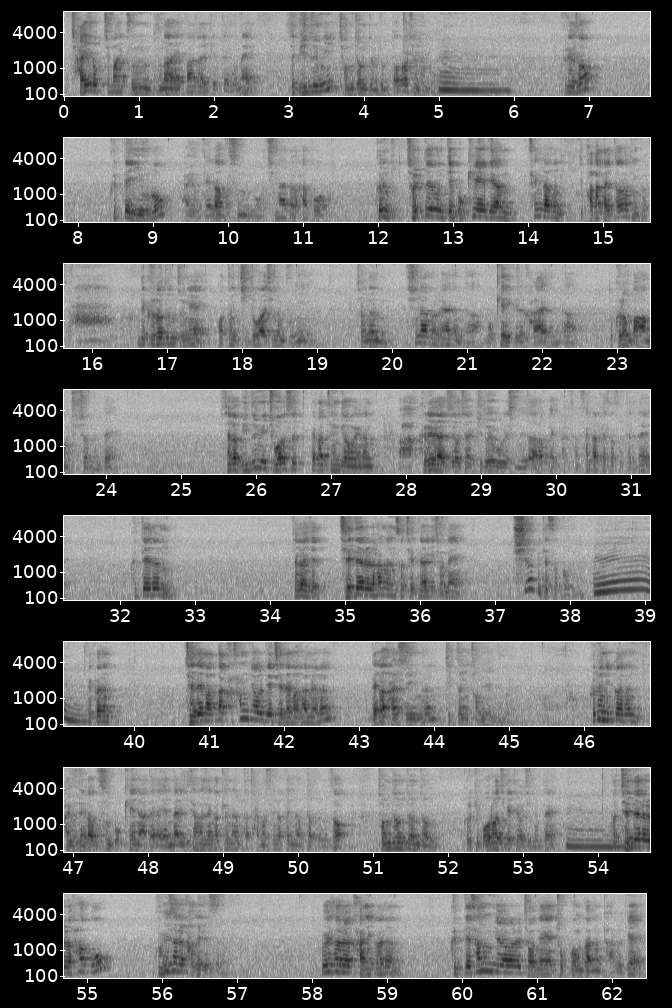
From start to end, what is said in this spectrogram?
자유롭지만 군 문화에 빠져 있기 때문에 제 믿음이 점점 점점 떨어지는 거예요. 음. 그래서 그때 이후로 아유 내가 무슨 뭐 신학을 하고 그런 절대로 이제 목회에 대한 생각은 바닥까지 떨어진 거죠. 근데 그러던 중에 어떤 기도하시는 분이 저는 신학을 해야 된다, 목회의 길을 가야 된다, 또 그런 마음을 주셨는데 제가 믿음이 좋았을 때 같은 경우에는 아 그래야죠, 제가 기도해 보겠습니다 라고 해- 생각했었을 텐데 그때는 제가 이제 제대를 하면서 제대하기 전에 취업이 됐었거든요. 음. 그러니까는 제대만 딱 3개월 뒤에 제대만 하면은 내가 갈 수 있는 직장이 정해져 있는 거예요. 그러니까는 아유 내가 무슨 목회냐 내가 옛날에 이상한 생각했나 보다 잘못 생각했나 보다 그러면서 점점 점점 그렇게 멀어지게 되어지는데 음. 딱 제대를 하고 그 회사를 가게 됐어요. 그 회사를 가니까는 그때 3개월 전에 조건과는 다르게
